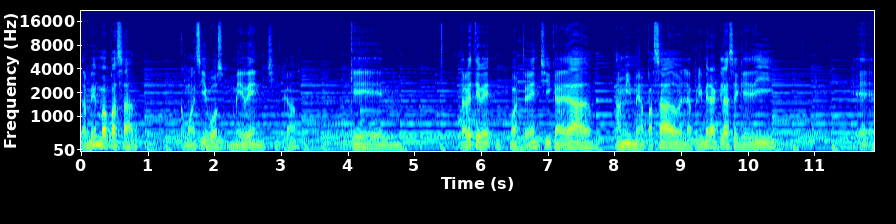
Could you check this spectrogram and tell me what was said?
también va a pasar, como decís vos, me ven chica, que mm, tal vez te ven, bueno, te ven chica de edad. A mí me ha pasado en la primera clase que di. Eh,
